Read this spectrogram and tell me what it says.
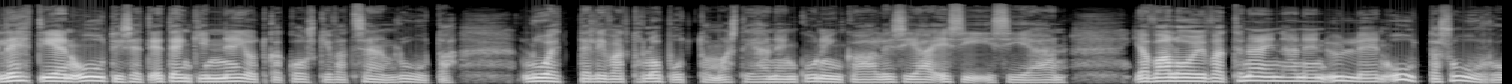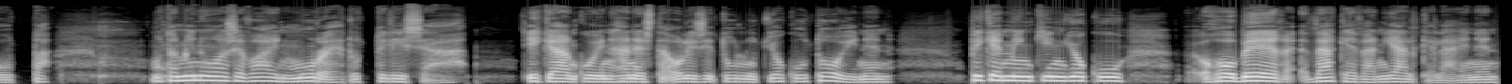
Lehtien uutiset, etenkin ne, jotka koskivat sään luuta, luettelivat loputtomasti hänen kuninkaallisia esiisiään ja valoivat näin hänen ylleen uutta suuruutta, mutta minua se vain murehdutti lisää. Ikään kuin hänestä olisi tullut joku toinen, pikemminkin joku Robert väkevän jälkeläinen,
